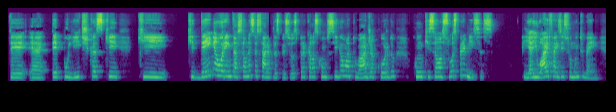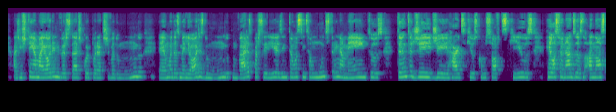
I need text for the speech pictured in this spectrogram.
ter, é, ter políticas que, que, que deem a orientação necessária para as pessoas para que elas consigam atuar de acordo com o que são as suas premissas. E a UI faz isso muito bem. A gente tem a maior universidade corporativa do mundo, é uma das melhores do mundo, com várias parcerias. Então, assim, são muitos treinamentos, tanto de, de hard skills como soft skills, relacionados à nossa,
